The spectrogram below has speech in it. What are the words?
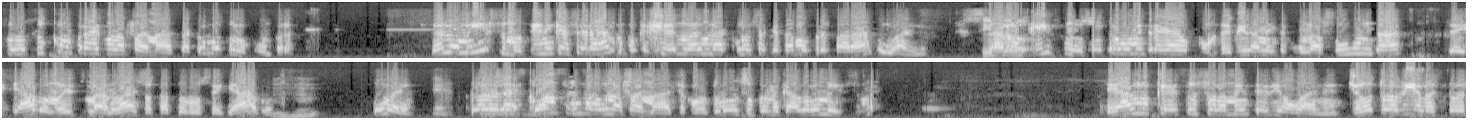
cuando tú compras en la farmacia, ¿cómo tú lo compras? Es lo mismo, tienen que hacer algo porque no es una cosa que estamos preparando, ¿vale? Sí, o sea, pero- lo que nosotros entregar con, debidamente con una funda, sellado, no es manual, eso está todo sellado. Sí, pero cuando tú vas a una farmacia, cuando tú vas a un supermercado, lo mismo. Es algo que esto solamente dio Juanes. Yo todavía lo estoy,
